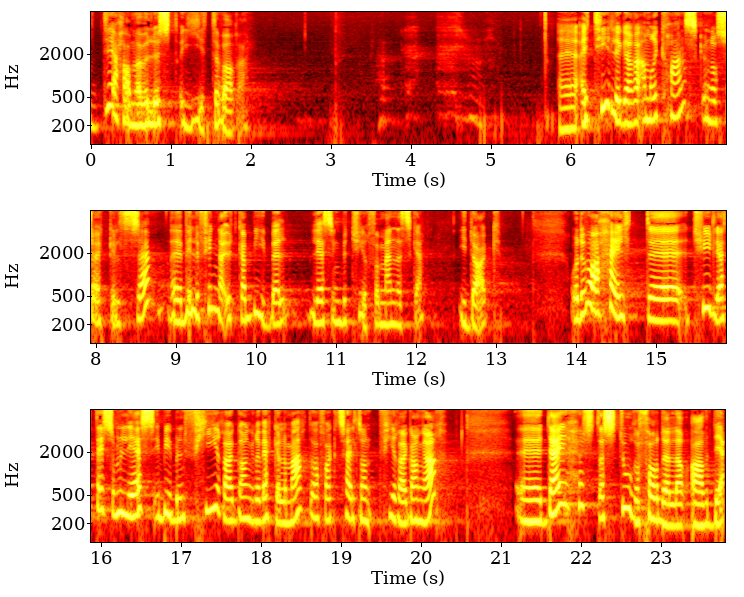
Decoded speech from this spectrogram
Og det har vi vel lyst til å gi til våre. En tidligere amerikansk undersøkelse ville finne ut hva bibellesing betyr for mennesket i dag. Og det var helt uh, tydelig at de som leser i Bibelen fire ganger i uka eller mer, det var faktisk helt sånn fire ganger, de høsta store fordeler av det.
